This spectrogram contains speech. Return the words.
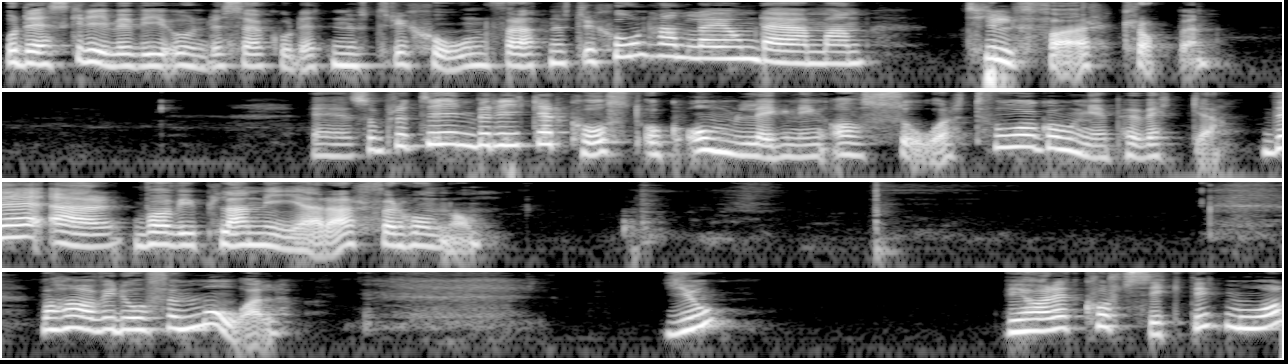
Och det skriver vi under sökordet nutrition för att nutrition handlar ju om det man tillför kroppen. Eh, så proteinberikad kost och omläggning av sår två gånger per vecka. Det är vad vi planerar för honom. Vad har vi då för mål? Jo, vi har ett kortsiktigt mål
